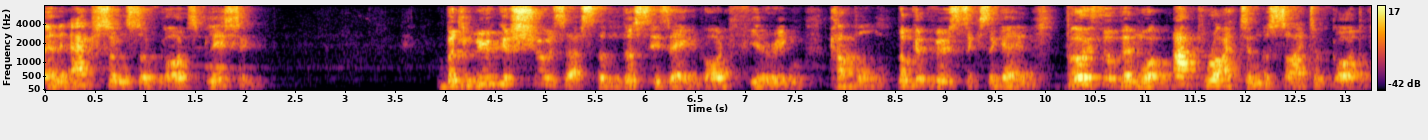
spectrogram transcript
an absence of God's blessing. But Luke assures us that this is a God fearing couple. Look at verse 6 again. Both of them were upright in the sight of God,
